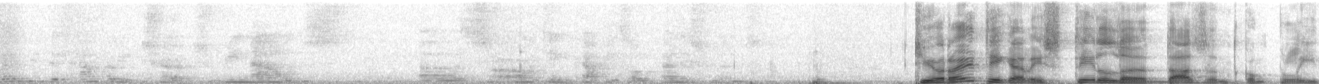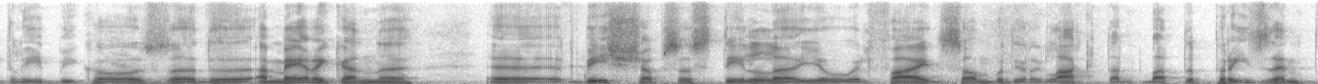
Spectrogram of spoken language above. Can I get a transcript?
when did the Catholic Church renounce uh, supporting capital punishment? Theoretically, still uh, doesn't completely because uh, the American uh, uh, bishops still, uh, you will find somebody reluctant, but the present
